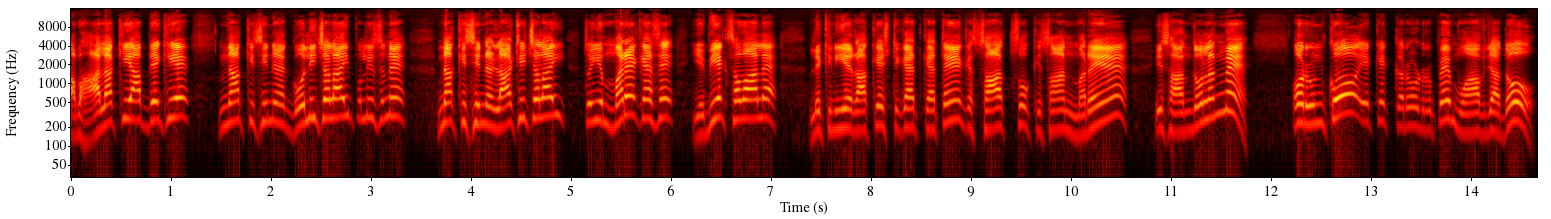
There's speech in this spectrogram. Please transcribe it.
अब हालाँकि आप देखिए, ना किसी ने गोली चलाई पुलिस ने, ना किसी ने लाठी चलाई तो ये मरे कैसे? ये भी एक सवाल है। लेकिन ये राकेश टिकैत कहते हैं कि 700 किसान मरे हैं इस आंदोलन में, और उनको एक एक करोड़ रुपए मुआवजा दो।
